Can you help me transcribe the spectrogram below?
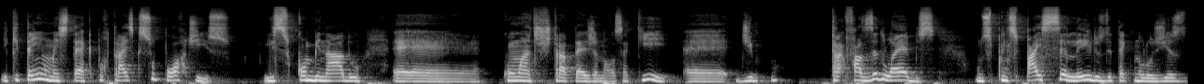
E que tenha uma stack por trás que suporte isso. Isso combinado é, com a estratégia nossa aqui é, de fazer do Labs um dos principais celeiros de tecnologias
